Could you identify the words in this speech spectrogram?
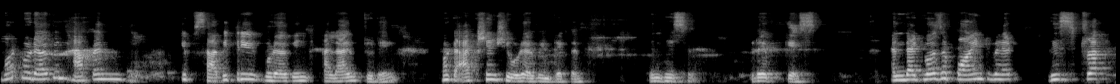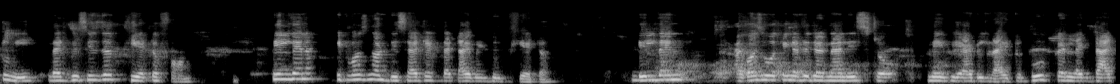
what would have been happened if Savitri would have been alive today? What action she would have been taken in this rape case? And that was a point where this struck to me that this is a theater form. Till then it was not decided that i will do theater. Till then i was working as a journalist so maybe i will write a book and like that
